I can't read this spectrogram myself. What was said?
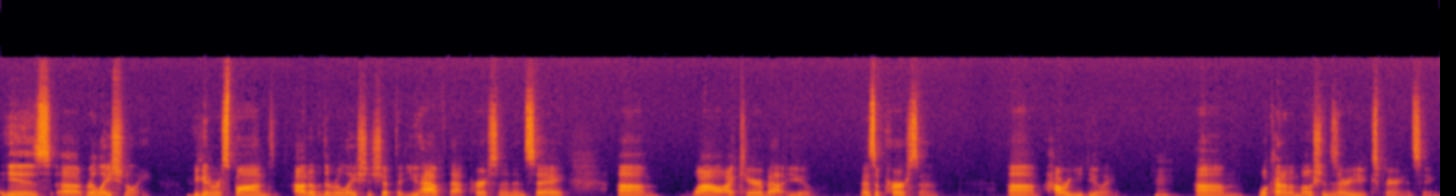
is uh, relationally. You can respond out of the relationship that you have with that person and say, um, "Wow, I care about you as a person. Um, how are you doing? Um, what kind of emotions are you experiencing?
